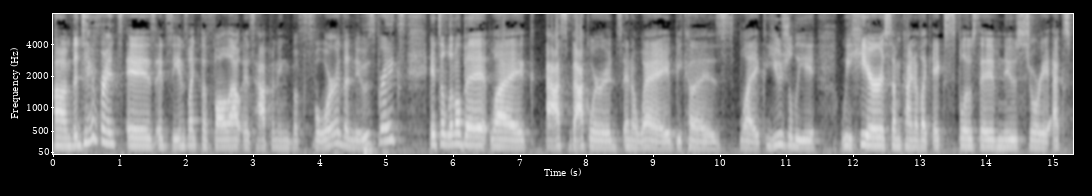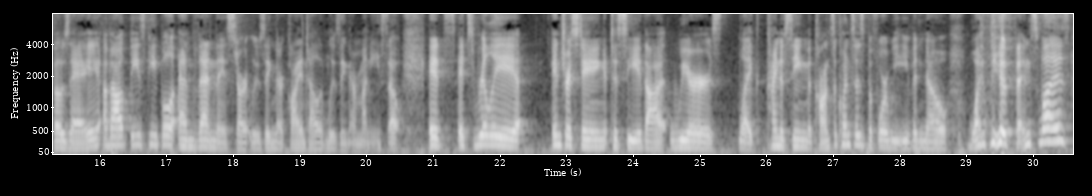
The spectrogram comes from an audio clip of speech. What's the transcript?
Um, the difference is it seems like the fallout is happening before the news breaks. It's a little bit like ass backwards in a way because like usually we hear some kind of like explosive news story expose about these people and then they start losing their clientele and losing their money so it's it's really interesting to see that we're like kind of seeing the consequences before we even know what the offense was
